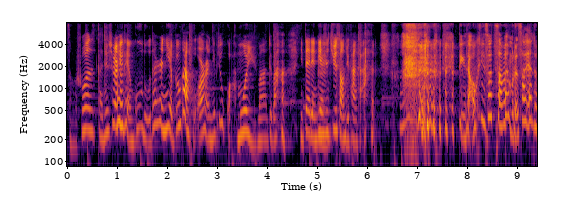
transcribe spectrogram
怎么说，感觉虽然有点孤独，但是你也不用干活儿，你不就寡摸鱼吗？对吧？你带点电视剧上去看看。顶上，我跟你说，上面没得摄像头，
